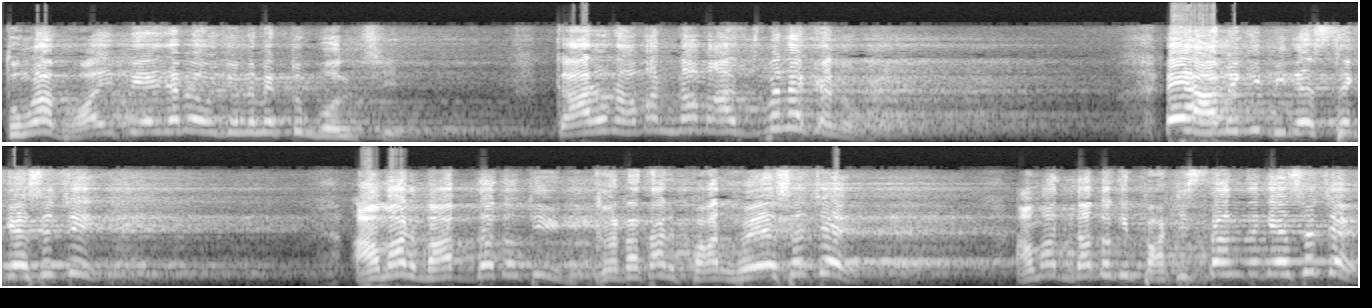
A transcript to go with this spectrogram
তোমরা ভয় পেয়ে যাবে, ওই জন্য আমি একটু বলছি। কারণ আমার নাম আসবে না কেন? এ, আমি কি বিদেশ থেকে এসেছি? আমার বাপ দাদু কি কাঁটাতার পার হয়ে এসেছে? আমার দাদু কি পাকিস্তান থেকে এসেছে?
